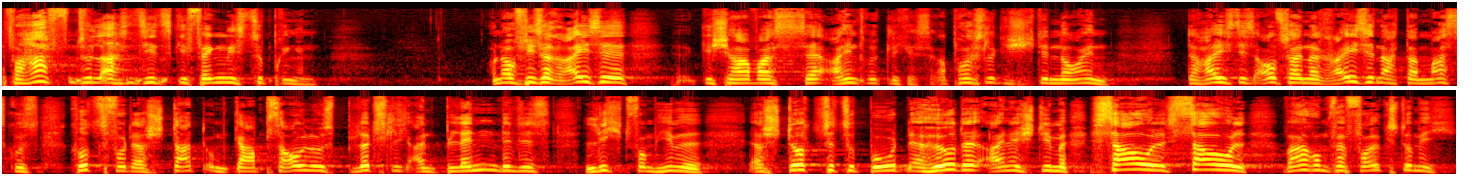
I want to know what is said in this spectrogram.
verhaften zu lassen, sie ins Gefängnis zu bringen. Und auf dieser Reise geschah was sehr Eindrückliches. Apostelgeschichte 9. Da heißt es, auf seiner Reise nach Damaskus, kurz vor der Stadt, umgab Saulus plötzlich ein blendendes Licht vom Himmel. Er stürzte zu Boden, er hörte eine Stimme, Saul, Saul, warum verfolgst du mich?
